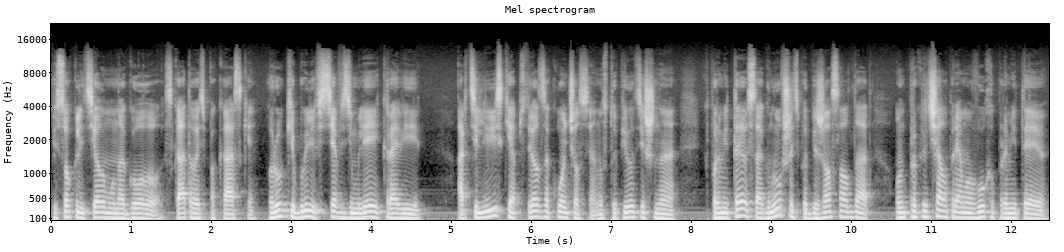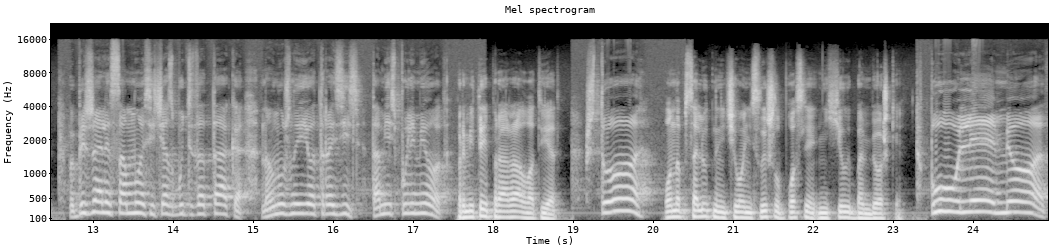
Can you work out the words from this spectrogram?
песок летел ему на голову, скатываясь по каске. Руки были все в земле и крови. Артиллерийский обстрел закончился, наступила тишина. К Прометею, согнувшись, подбежал солдат. Он прокричал прямо в ухо Прометею. Побежали со мной, сейчас будет атака. Нам нужно ее отразить. Там есть пулемет. Прометей проорал в ответ. Что? Он абсолютно ничего не слышал после нехилой бомбежки. Пулемет!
